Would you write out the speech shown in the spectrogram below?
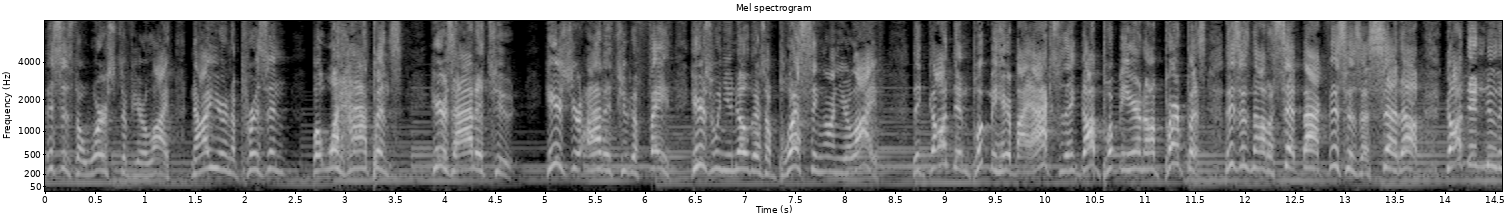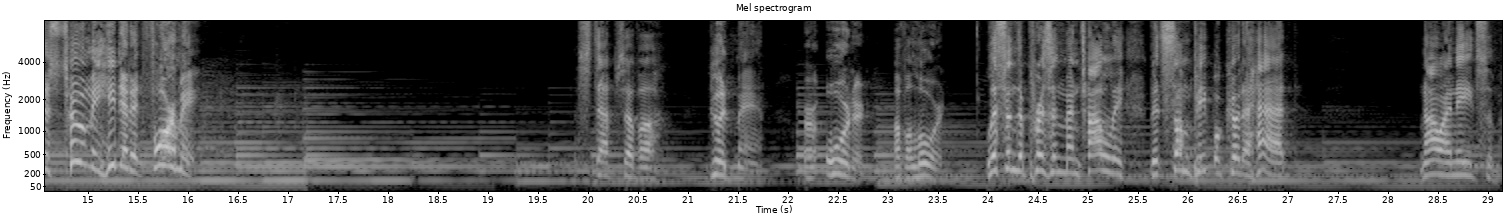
This is the worst of your life. Now you're in a prison, but what happens? Here's attitude. Here's your attitude of faith. Here's when you know there's a blessing on your life. That God didn't put me here by accident. God put me here on purpose. This is not a setback. This is a setup. God didn't do this to me, He did it for me. The steps of a good man are ordered of a Lord. Listen to prison mentality that some people could have had. Now I need some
